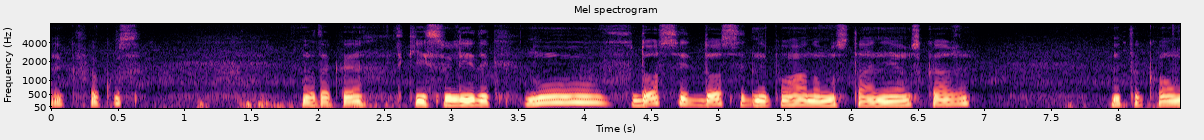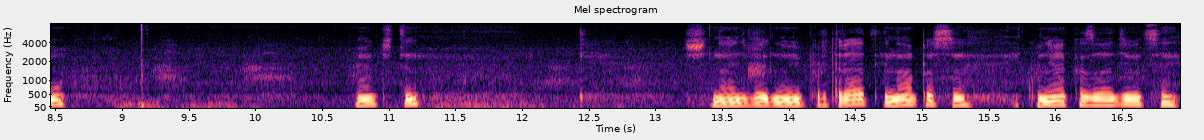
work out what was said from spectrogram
Як фокус. Отаке, такий солідик. Ну, в досить, досить непоганому стані, я вам скажу. На такому. Бачите? Ще навіть видно і портрет, і написи, і коняка ззаді оцей.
